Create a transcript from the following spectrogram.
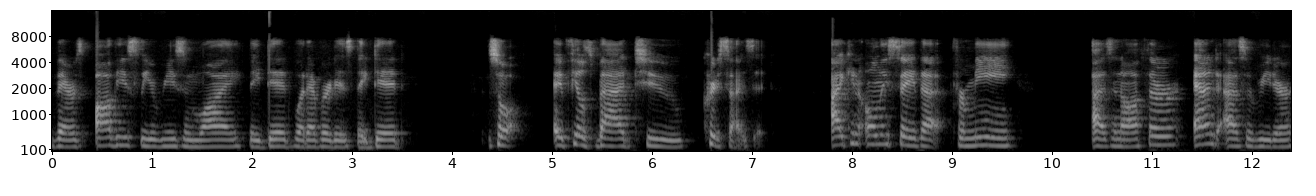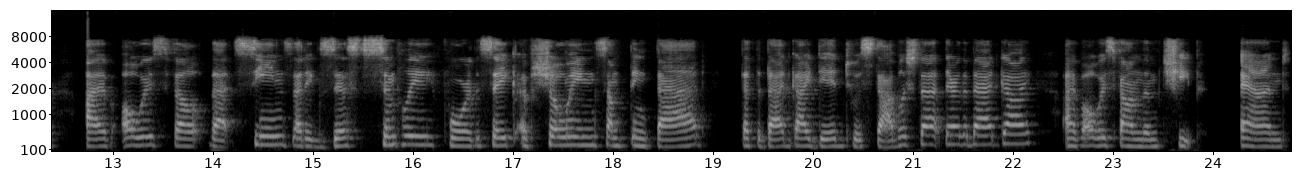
There's obviously a reason why they did whatever it is they did. So it feels bad to criticize it. I can only say that for me, as an author and as a reader, I've always felt that scenes that exist simply for the sake of showing something bad that the bad guy did to establish that they're the bad guy, I've always found them cheap and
